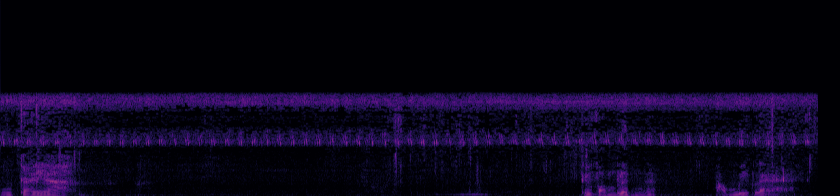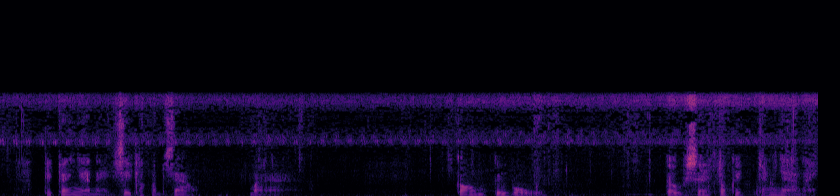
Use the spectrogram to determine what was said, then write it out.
những cái à, cái vong linh á không biết là cái căn nhà này xây cất làm sao mà có một cái vụ tự sát trong cái căn nhà này.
